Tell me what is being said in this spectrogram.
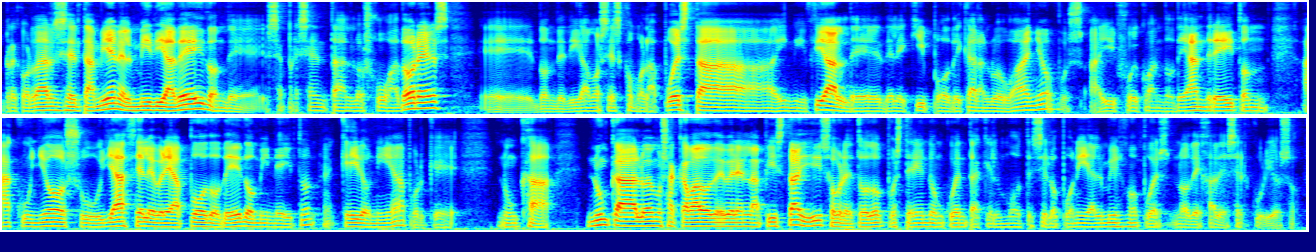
Recordarse también el Media Day, donde se presentan los jugadores, eh, donde digamos es como la apuesta inicial del equipo de cara al nuevo año. Pues ahí fue cuando de Andre Ayton acuñó su ya célebre apodo de Dominator. Eh, qué ironía, porque Nunca, nunca lo hemos acabado de ver en la pista y sobre todo pues teniendo en cuenta que el mote se lo ponía él mismo pues no deja de ser curioso.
